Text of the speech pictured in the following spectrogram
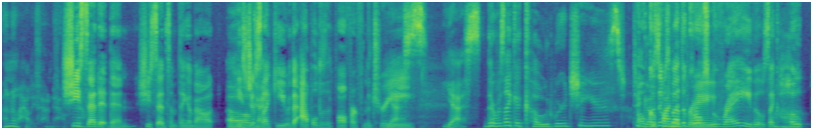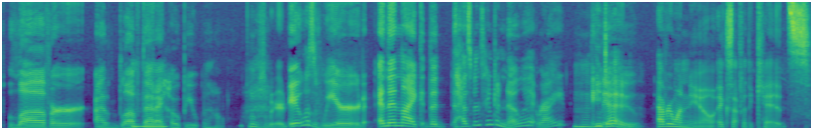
I don't know how he found out. She said it then. She said something about Oh, he's just like you. The apple doesn't fall far from the tree. Yes. Yes. There was like a code word she used to Oh, go because it was find about the, the, grave. Uh-huh. girl's grave. It was like hope, love, or I love that. I hope you. Oh. It was weird. It was weird. And then like the husband seemed to know it, right? He, did. Everyone knew except for the kids.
